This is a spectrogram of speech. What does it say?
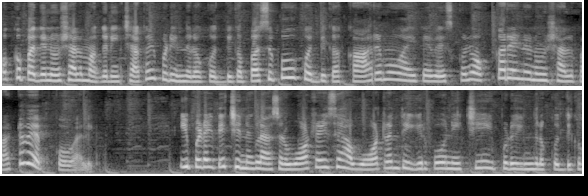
ఒక పది నిమిషాలు మగ్గనిచ్చాక ఇప్పుడు ఇందులో కొద్దిగా పసుపు కొద్దిగా కారము అయితే వేసుకుని ఒక్క రెండు నిమిషాల పాటు వేపుకోవాలి. ఇప్పుడైతే చిన్న గ్లాసులో వాటర్ వేసి ఆ వాటర్ అంతా ఎగిరిపోనిచ్చి ఇప్పుడు ఇందులో కొద్దిగా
